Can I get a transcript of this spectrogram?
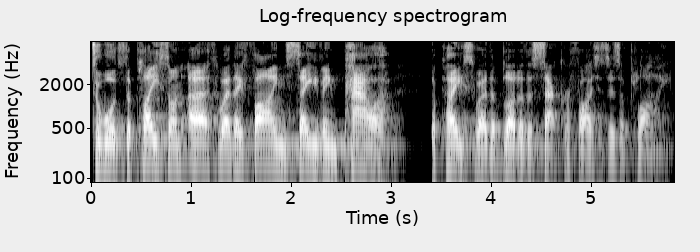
towards the place on earth where they find saving power, the place where the blood of the sacrifices is applied.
